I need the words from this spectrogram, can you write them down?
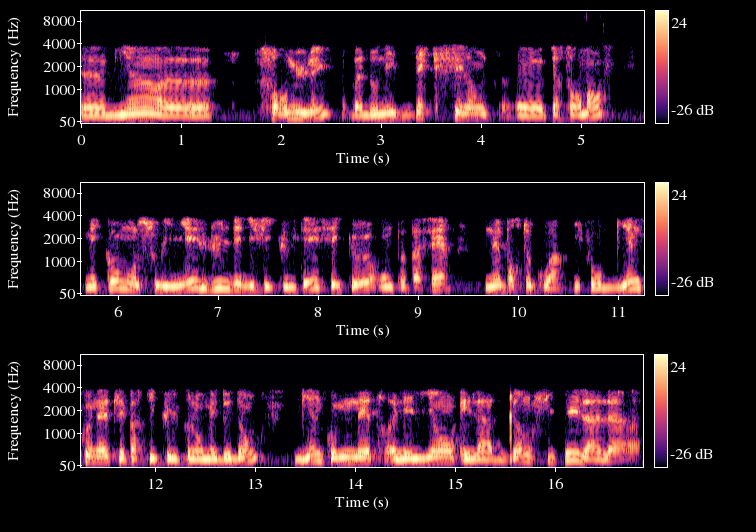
euh, bien formulé, va donner d'excellentes performances mais comme on le soulignait, l'une des difficultés, c'est qu'on ne peut pas faire n'importe quoi. Il faut bien connaître les particules que l'on met dedans, bien connaître les liants et la densité, la,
